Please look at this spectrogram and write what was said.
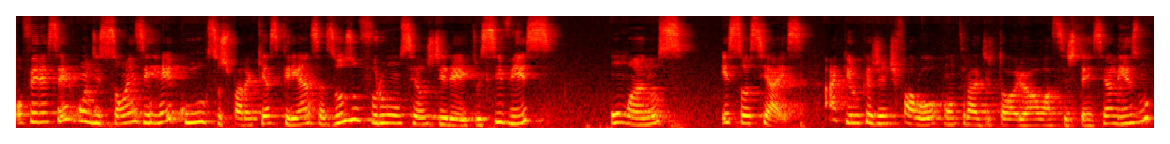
oferecer condições e recursos para que as crianças usufruam seus direitos civis, humanos e sociais. Aquilo que a gente falou contraditório ao assistencialismo,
